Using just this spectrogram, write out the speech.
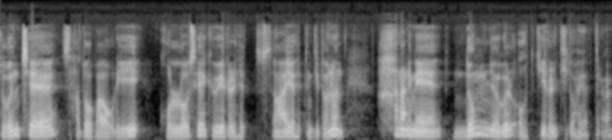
두 번째 사도 바울이 골로새 교회를 성하여 했던 기도는 하나님의 능력을 얻기를 기도하였더라.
